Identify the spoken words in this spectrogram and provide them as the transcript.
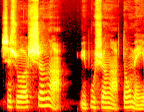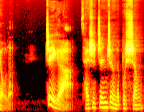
是说生啊与不生啊都没有了，这个啊才是真正的不生。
